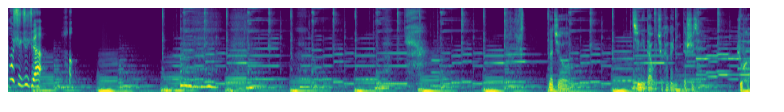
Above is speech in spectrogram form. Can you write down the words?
不许拒绝。那就，请你带我去看看你的世界，如何？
